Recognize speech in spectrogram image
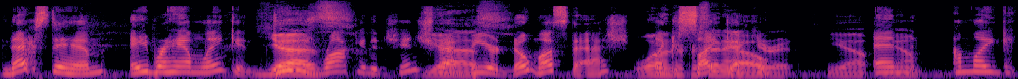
next to him, Abraham Lincoln. Dude Yes. is rocking a chin strap Yes. beard, no mustache, like a psycho. accurate. Yep. And yep. I'm like,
